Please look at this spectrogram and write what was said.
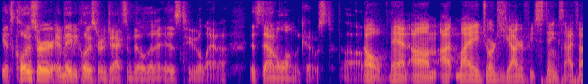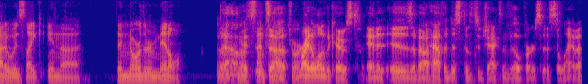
it's closer. It may be closer to Jacksonville than it is to Atlanta. It's down along the coast. Um, oh man, um, I, my Georgia geography stinks. I thought it was like in the the northern middle. Like no, it's, it's uh, right along the coast, and it is about half the distance to Jacksonville versus Atlanta.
